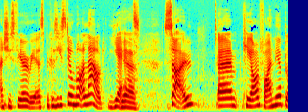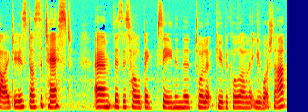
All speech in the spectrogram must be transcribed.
and she's furious because he's still not allowed yet. Yeah. So um, Kian finally obliges, does the test. Um, there's this whole big scene in the toilet cubicle. I'll let you watch that.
